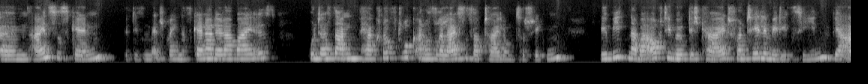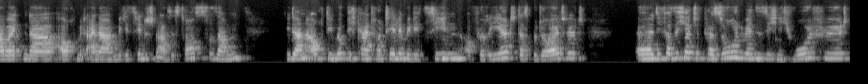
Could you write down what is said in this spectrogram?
ähm, einzuscannen mit diesem entsprechenden Scanner, der dabei ist, und das dann per Knopfdruck an unsere Leistungsabteilung zu schicken. Wir bieten aber auch die Möglichkeit von Telemedizin. Wir arbeiten da auch mit einer medizinischen Assistenz zusammen, die dann auch die Möglichkeit von Telemedizin offeriert. Das bedeutet, äh, die versicherte Person, wenn sie sich nicht wohlfühlt,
